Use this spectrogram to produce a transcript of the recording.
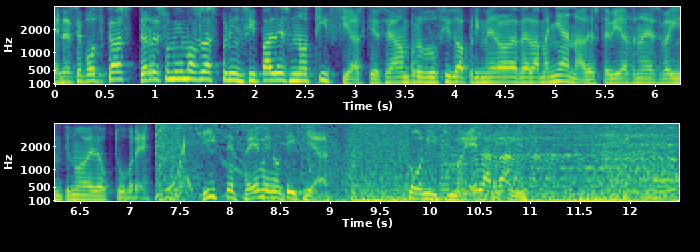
En este podcast te resumimos las principales noticias que se han producido a primera hora de la mañana de este viernes 29 de octubre. XFM Noticias con Ismael Arranz.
